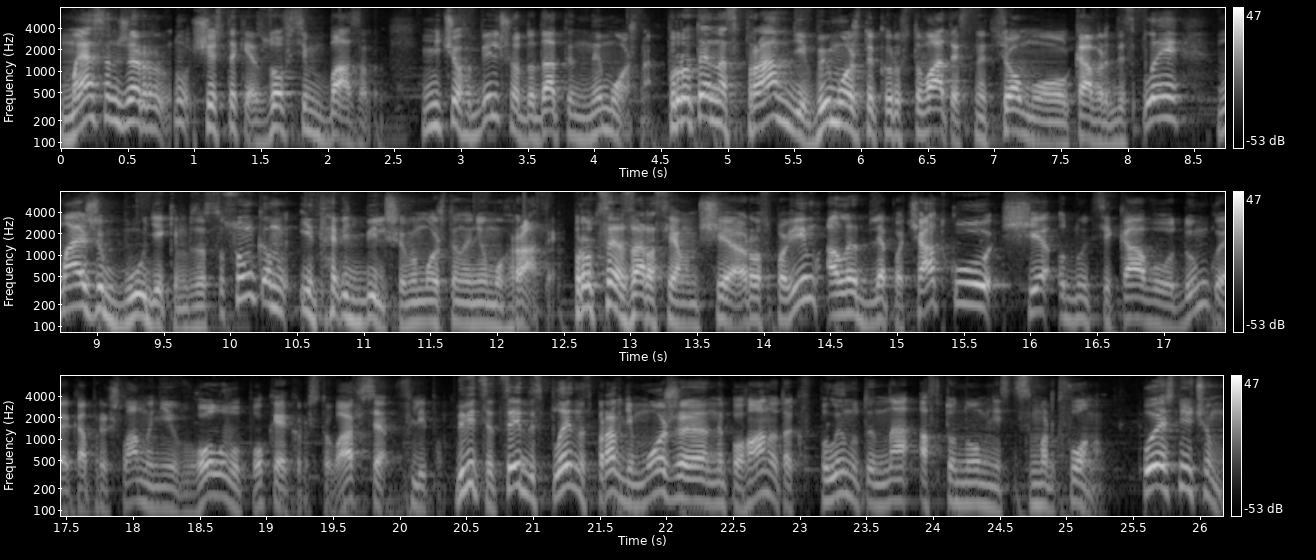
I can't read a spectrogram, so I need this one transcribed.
Messenger, ну щось таке зовсім базове. Нічого більшого додати не можна. Проте насправді ви можете користуватись на цьому кавер дисплеї майже будь-яким застосунком, і навіть більше ви можете на ньому грати. Про це зараз я вам ще розповім, але для початку ще одну цікаву думку, яка прийшла мені в голову, поки я користувався фліпом. Дивіться, цей дисплей насправді може непогано так вплинути на автономність смартфону. Поясню чому.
